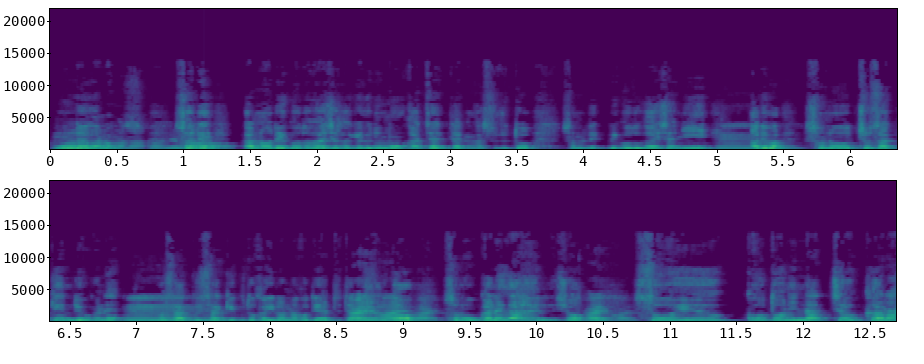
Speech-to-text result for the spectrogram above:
問題があるのかな？それで、あの、レコード会社が逆に儲かっちゃったりなんかすると、そのレレコード会社に、うん。あるいは、その著作権料がね、うん。まあ、作詞作曲とかいろんなことやってたりするとそのお金が入るでしょ？はいはい。そういうことになっちゃうから、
